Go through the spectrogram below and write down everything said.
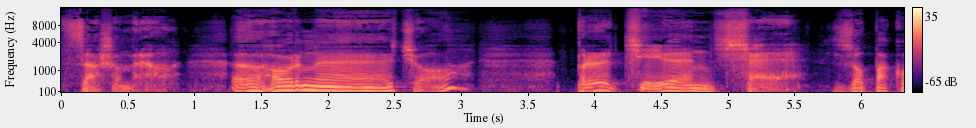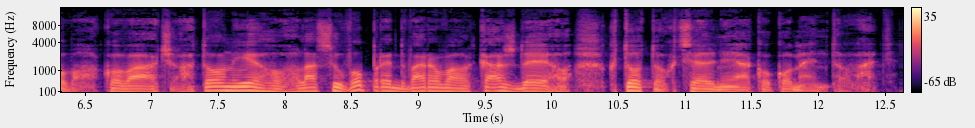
zašomral. Horné čo? Prtience, zopakoval Kováč a tón jeho hlasu vopred varoval každého, kto to chcel nejako komentovať.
